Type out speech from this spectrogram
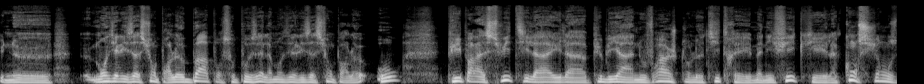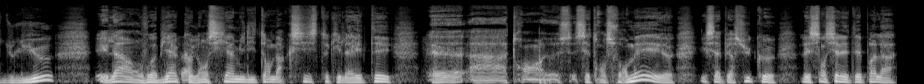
une mondialisation par le bas pour s'opposer à la mondialisation par le haut. Puis par la suite, il a, il a publié un ouvrage dont le titre est magnifique, qui est La conscience du lieu. Et là, on voit bien que l'ancien militant marxiste qu'il a été euh, a, s'est transformé. Il s'est aperçu que l'essentiel n'était pas la,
